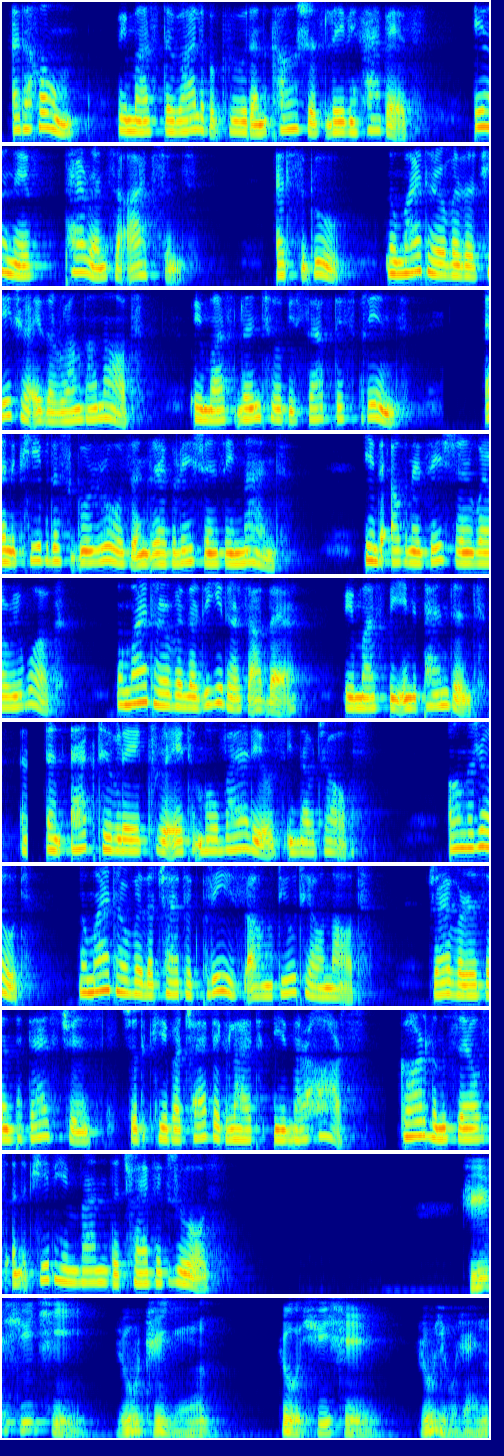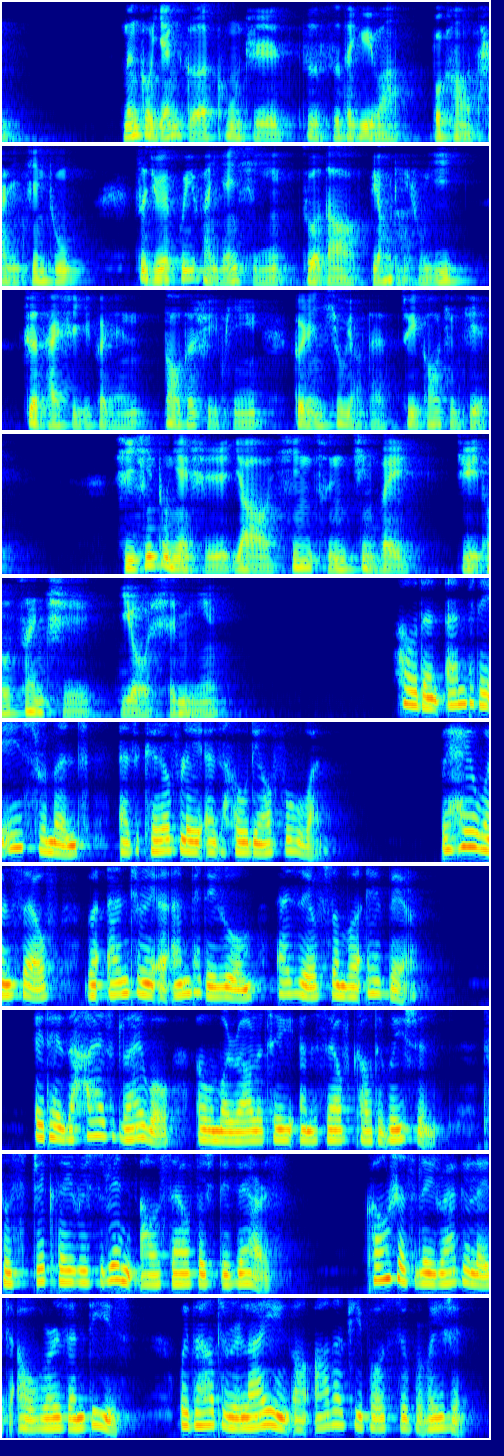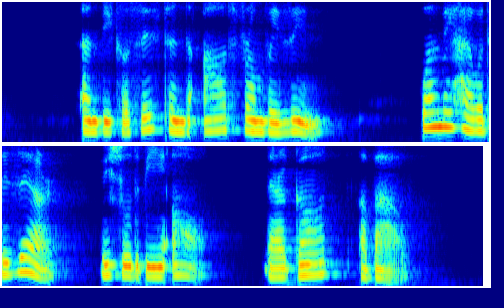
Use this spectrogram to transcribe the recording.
At home, we must develop good and conscious living habits, even if parents are absent. At school, no matter whether the teacher is around or not, we must learn to be self disciplined and keep the school rules and regulations in mind In the organization where we work, no matter whether leaders are there, we must be independent and actively create more values in our jobs. On the road, no matter whether traffic police are on duty or not, drivers and pedestrians should keep a traffic light in their hearts, guard themselves, and keep in mind the traffic rules. 直虚气，如直盈；入虚室， 如有人。能够严格控制自私的欲望，不靠他人监督，自觉规范言行，做到表里如一，这才是一个人道德水平、个人修养的最高境界。起心动念时，要心存敬畏，举头三尺有神明。Hold an empty instrument as carefully as holding a full one. Behave oneself when entering an empty room as if someone is there. It is the highest level of morality and self cultivation to strictly restrain our selfish desires, consciously regulate our words and deeds without relying on other people's supervision, and be consistent out from within. When we have a desire, we should be in awe. There are God above.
